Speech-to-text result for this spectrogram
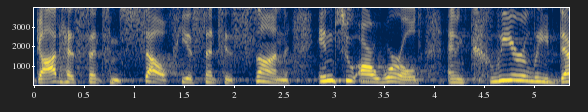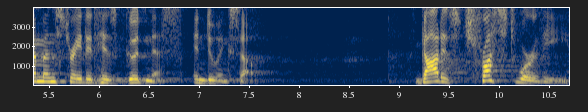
God has sent Himself, He has sent His Son into our world and clearly demonstrated His goodness in doing so. God is trustworthy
